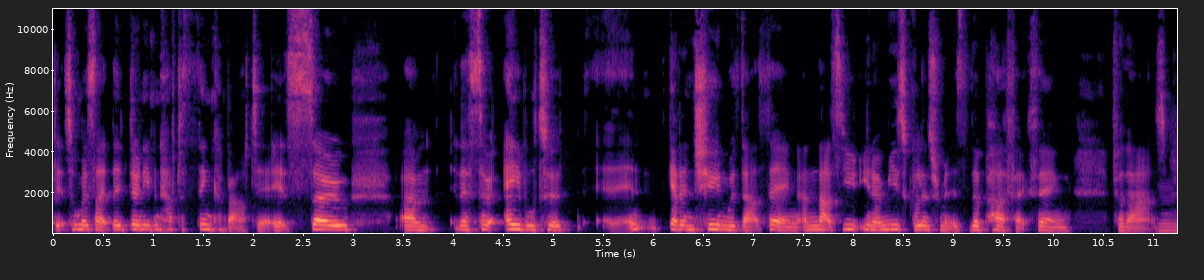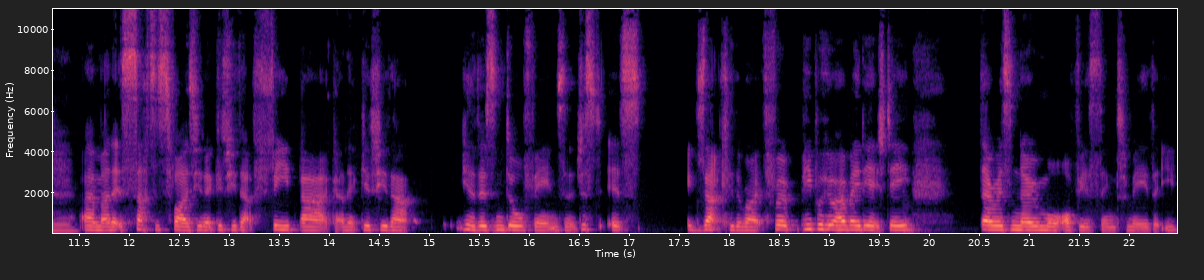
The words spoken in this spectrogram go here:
it's almost like they don't even have to think about it. It's so, um, they're so able to get in tune with that thing. And that's, you, you know, musical instrument is the perfect thing for that. Mm. Um, and it satisfies, you know, it gives you that feedback and it gives you that, you know, those endorphins. And it just, it's exactly the right, for people who have ADHD, there is no more obvious thing to me that you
